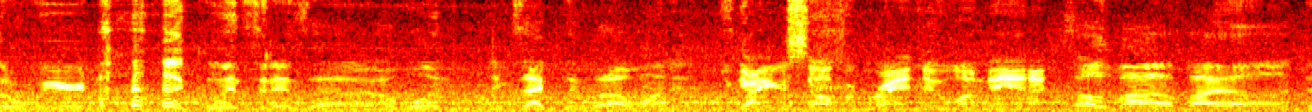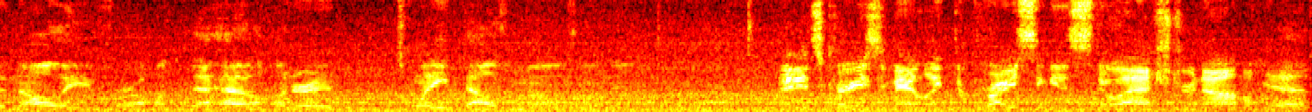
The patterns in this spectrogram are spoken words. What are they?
a weird coincidence. Uh, I won exactly what I wanted. You got yourself a brand new one, man. So I was about to buy a Denali for a, that had 120,000 miles on it. And it's crazy, man. Like the pricing is still astronomical. Yeah.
